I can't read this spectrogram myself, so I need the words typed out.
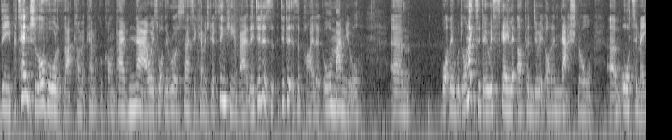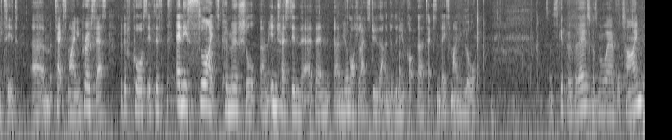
The potential of all of that chemical compound now is what the Royal Society of Chemistry are thinking about. They did as, did it as a pilot or manual. Um, what they would like to do is scale it up and do it on a national um, automated um, text mining process. But of course, if there's any slight commercial um, interest in there, then um, you're not allowed to do that under the new uh, text and data mining law. So I'll skip over those because I'm aware of the time.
